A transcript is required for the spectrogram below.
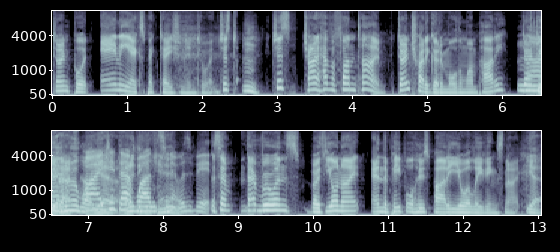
don't put any expectation into it. Just Mm. Just try to have a fun time. Don't try to go to more than one party. Don't no. do Yeah, I that. don't know what- I yeah, I did don't that think you once, and can. it was a bit. So that ruins both your night and the people whose party you are leaving's night. Yeah.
